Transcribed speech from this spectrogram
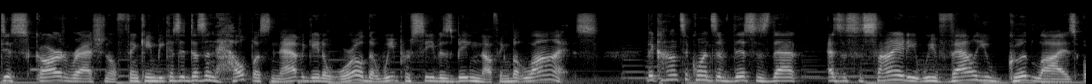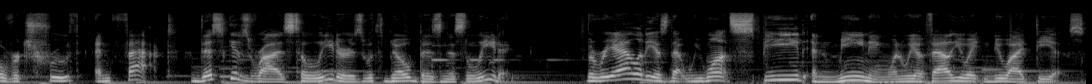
discard rational thinking because it doesn't help us navigate a world that we perceive as being nothing but lies. The consequence of this is that, as a society, we value good lies over truth and fact. This gives rise to leaders with no business leading. The reality is that we want speed and meaning when we evaluate new ideas,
